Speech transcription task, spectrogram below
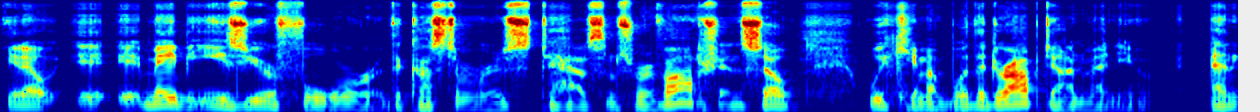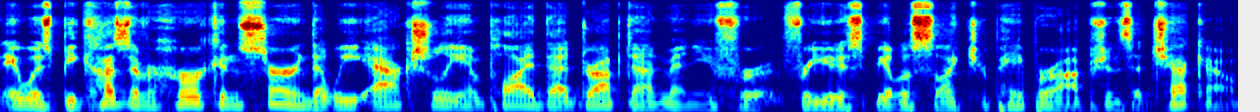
you know, it, it may be easier for the customers to have some sort of option. So we came up with a drop down menu and it was because of her concern that we actually implied that drop down menu for, for you to be able to select your paper options at checkout.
